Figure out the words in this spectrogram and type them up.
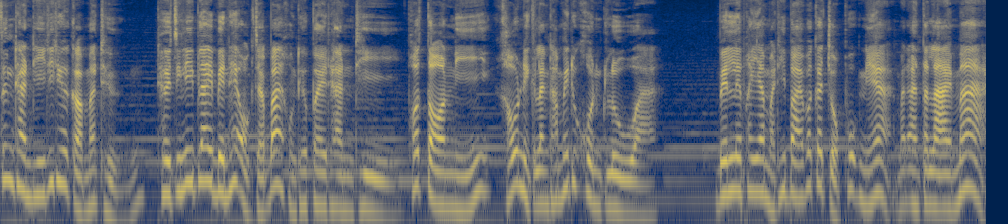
ซึ่งทันทีที่เธอกลับมาถึง เธอจึงรีบไล่เบนให้ออกจากบ้านของเธอไปทันที เพราะตอนนี้เขาเนี่ยกำลังทำให้ทุกคนกลัว เบนเลยพยายามอธิบายว่ากระจกพวกนี้มันอันตรายมาก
